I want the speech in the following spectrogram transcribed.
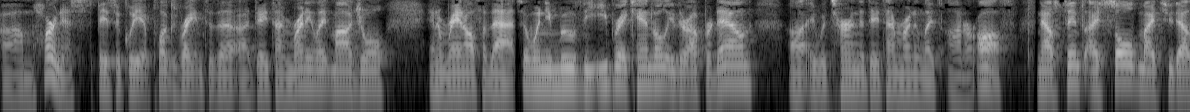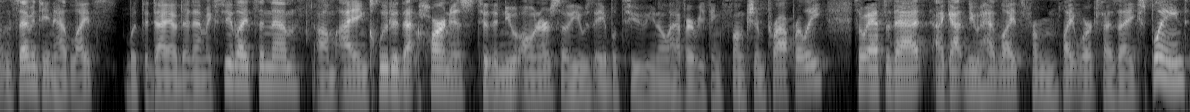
um, harness. Basically, it plugs right into the uh, daytime running light module and it ran off of that. So when you move the e-brake handle either up or down, uh, it would turn the daytime running lights on or off. Now, since I sold my 2017 headlights with the Diode Dynamic C lights in them, um, I included that harness to the new owner so he was able to, you know, have everything function properly. So after that, I got new headlights from Lightwerkz as I explained,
